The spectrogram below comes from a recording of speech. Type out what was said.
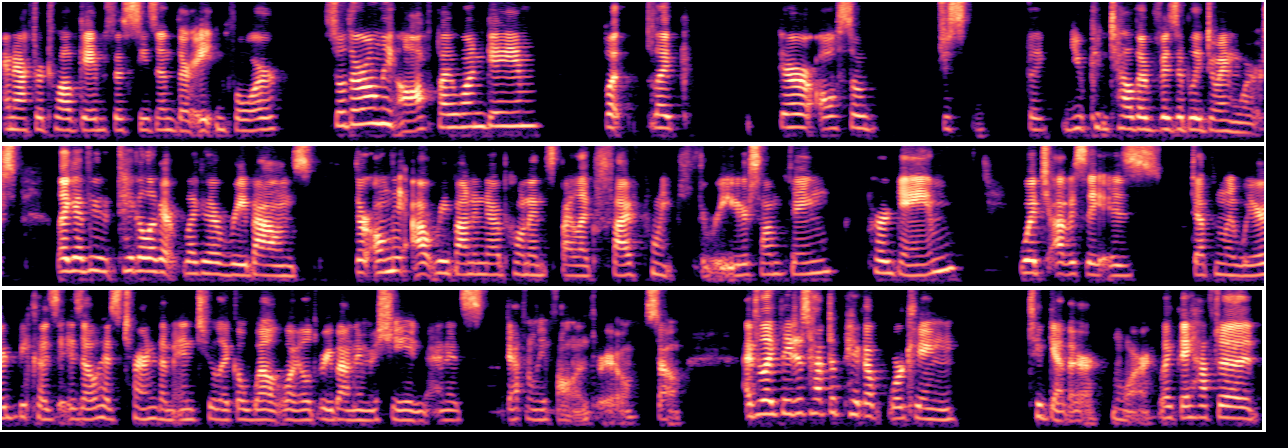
And after 12 games this season, they're eight and four. So they're only off by one game, but like they're also just like you can tell they're visibly doing worse. Like if you take a look at like their rebounds, they're only out rebounding their opponents by like 5.3 or something per game, which obviously is definitely weird because Izzo has turned them into like a well-oiled rebounding machine and it's definitely fallen through. So I feel like they just have to pick up working together more. Like they have to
